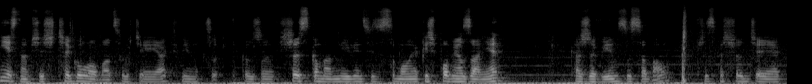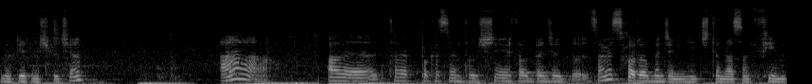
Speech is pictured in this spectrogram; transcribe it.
nie znam się szczegółowo co gdzie jak, wiem co, tylko że wszystko ma mniej więcej ze sobą jakieś powiązanie. Każdy wiem ze sobą. Wszystko się dzieje jakby w jednym świecie. A, ale tak jak pokazuję to już nie, to będzie, zamiast horror będziemy mieć tym razem film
